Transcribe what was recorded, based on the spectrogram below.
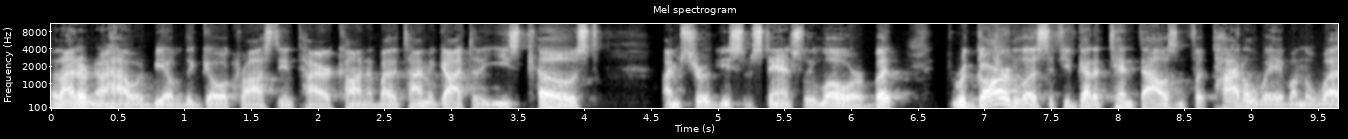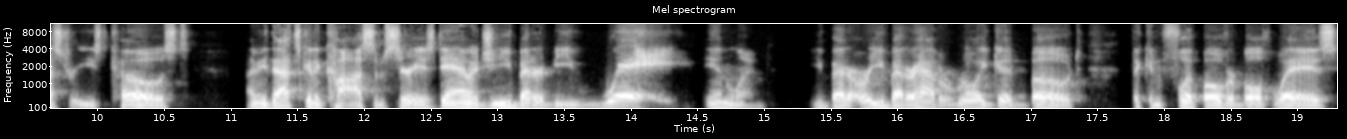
but I don't know how it would be able to go across the entire continent. By the time it got to the east coast, I'm sure it'd be substantially lower. But regardless, if you've got a 10,000 foot tidal wave on the west or east coast, I mean, that's going to cause some serious damage, and you better be way inland. You better, or you better have a really good boat that can flip over both ways,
